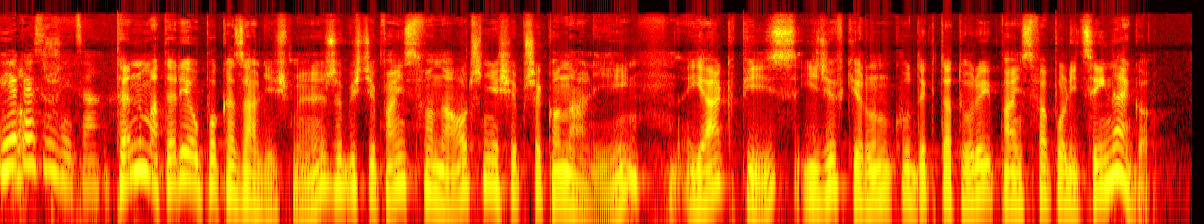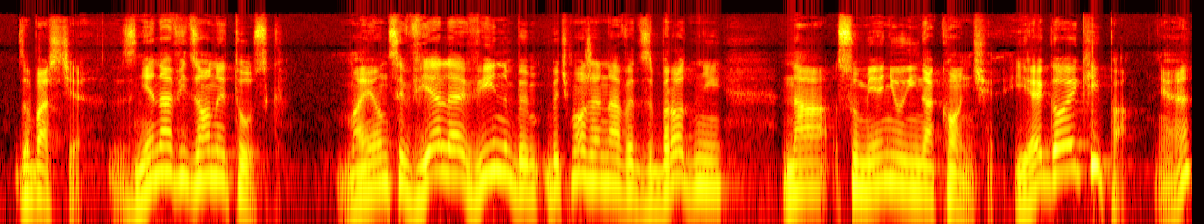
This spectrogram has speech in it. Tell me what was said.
I jaka jest różnica? Ten materiał pokazaliśmy, żebyście Państwo naocznie się przekonali, jak PiS idzie w kierunku dyktatury i państwa policyjnego. Zobaczcie, znienawidzony Tusk, mający wiele win, by- być może nawet zbrodni na sumieniu i na koncie. Jego ekipa, nie?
